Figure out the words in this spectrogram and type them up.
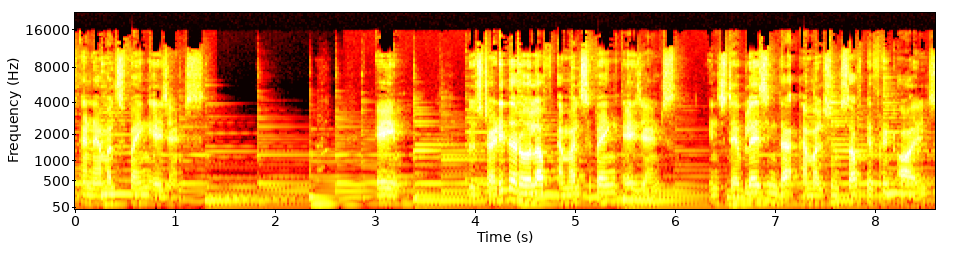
and emulsifying agents. Aim to study the role of emulsifying agents in stabilizing the emulsions of different oils.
